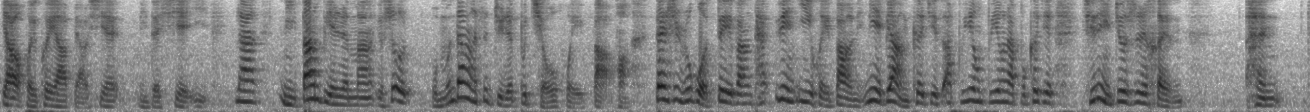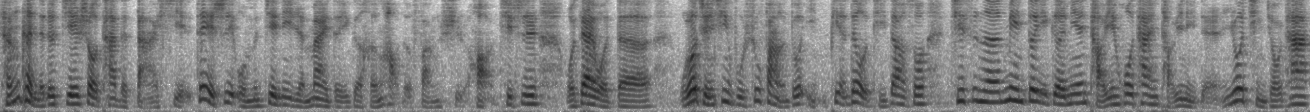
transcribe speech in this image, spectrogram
要回馈，要表现你的谢意。那你帮别人忙，有时候我们当然是觉得不求回报哈。但是如果对方他愿意回报你，你也不要很客气说啊，不用不用啦，不客气。其实你就是很很。诚恳的就接受他的答谢，这也是我们建立人脉的一个很好的方式哈。其实我在我的吴若全幸福书房很多影片都有提到说，其实呢，面对一个你很讨厌或他很讨厌你的人，如果请求他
